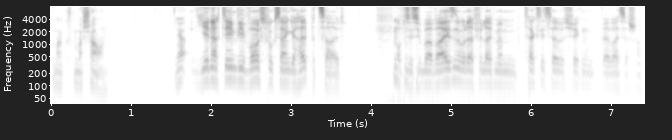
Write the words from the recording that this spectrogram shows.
mal, mal schauen. Ja. Je nachdem, wie Wolfsburg sein Gehalt bezahlt. Ob sie es überweisen oder vielleicht mit dem Taxiservice schicken, wer weiß das schon.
